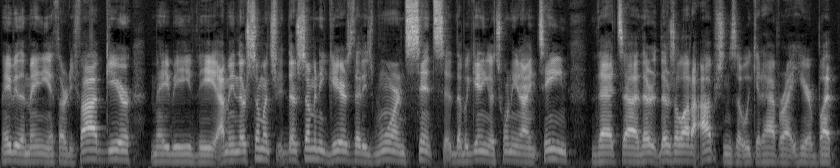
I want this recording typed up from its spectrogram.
maybe the Mania 35 gear, maybe the I mean there's so much there's so many gears that he's worn since the beginning of 2019 that uh, there there's a lot of options that we could have right here but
